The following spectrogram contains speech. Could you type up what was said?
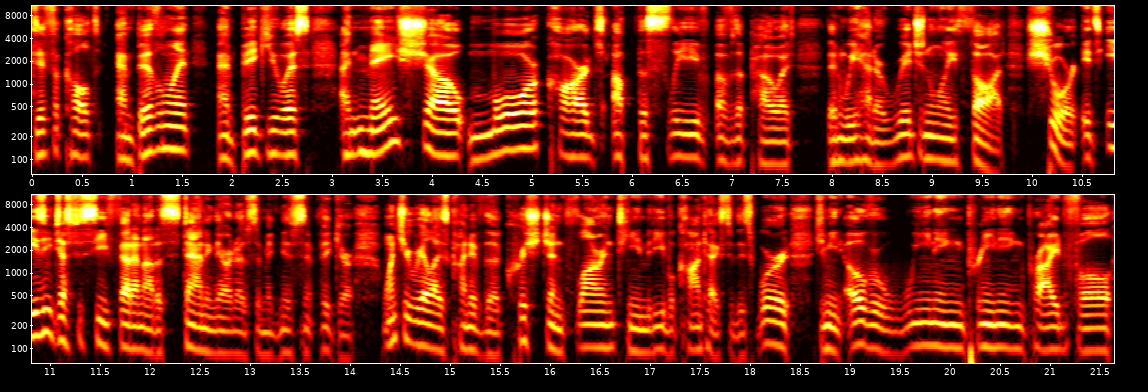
difficult, ambivalent, ambiguous, and may show more cards up the sleeve of the poet than we had originally thought. Sure, it's easy just to see Farinata standing there and as a magnificent figure. Once you realize kind of the Christian Florentine medieval context of this word to mean overweening, preening, prideful,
